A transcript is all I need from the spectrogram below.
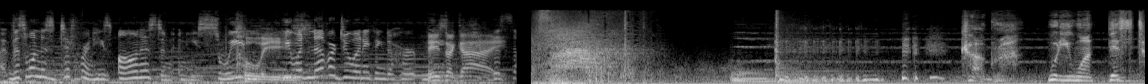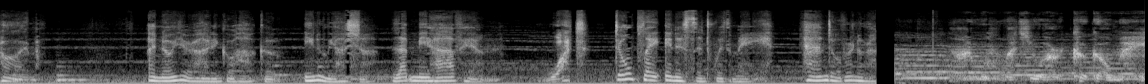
Uh, This one is different. He's honest and, and he's sweet. Please. He would never do anything to hurt me. He's a guy. Kagura, what do you want this time? I know you're hiding Kohaku. Inuyasha, let me have him. What? Don't play innocent with me. Hand over Nara. I won't let you hurt Kagome.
